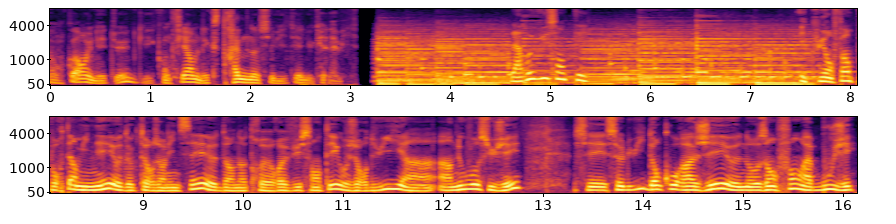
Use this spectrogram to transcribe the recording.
Encore une étude qui confirme l'extrême nocivité du cannabis. La revue Santé. Et puis enfin, pour terminer, euh, docteur Jean Lincey, euh, dans notre revue santé aujourd'hui, un, nouveau sujet, c'est celui d'encourager euh, nos enfants à bouger.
